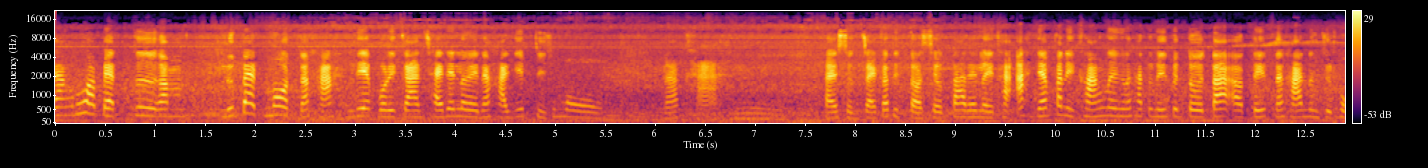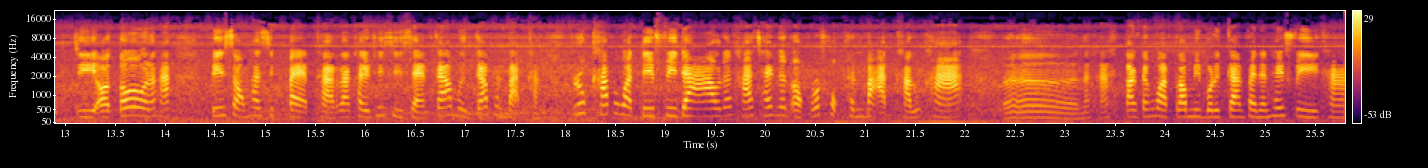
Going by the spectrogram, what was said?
ยางรั่วแบตเสื่อม หรือแบตหมดนะคะ เรียกบริการใช้ได้เลยนะคะ 24 ชั่วโมงนะคะใครสนใจก็ติดต่อเซลต้าได้เลยค่ะ อะ ย้ำกันอีกครั้งหนึ่งนะคะ ตัวนี้เป็น Toyota Altis นะคะ 1.6G Auto นะคะ ปี 2018 ค่ะ ราคาอยู่ที่ 499,000 บาทค่ะ ลูกค้าประวัติดีฟรีดาวน์นะคะ ใช้เงินออกรถ 6,000 บาทค่ะลูกค้า เออ นะคะ ต่างจังหวัดเรามีบริการไฟแนนซ์ให้ฟรีค่ะ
